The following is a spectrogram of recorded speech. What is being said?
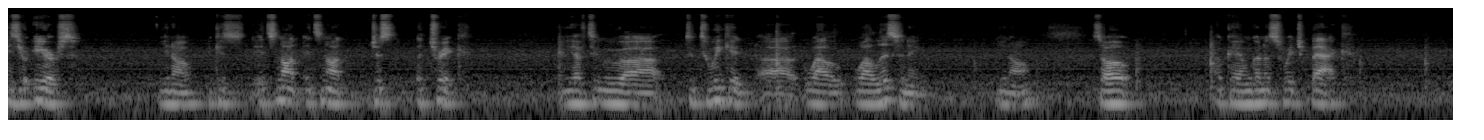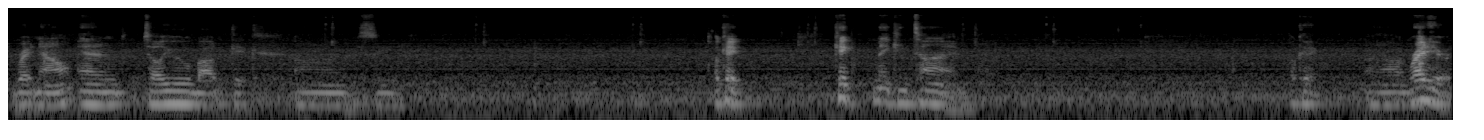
is your ears you know because it's not it's not just a trick you have to uh, to tweak it uh, while while listening you know so okay i'm gonna switch back right now and tell you about kick um, let me see okay kick making time okay uh, right here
